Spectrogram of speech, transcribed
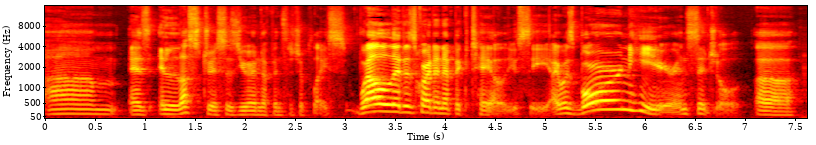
Um, as illustrious as you end up in such a place. Well, it is quite an epic tale, you see. I was born here in Sigil. Uh.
